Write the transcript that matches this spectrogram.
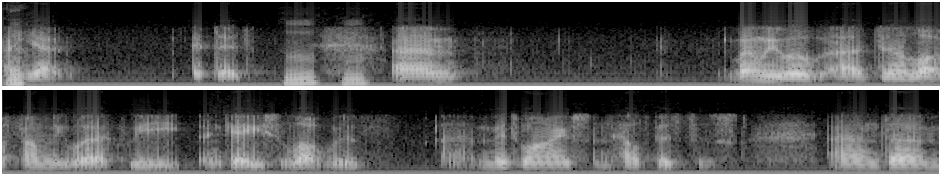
And yeah. yet, it did. Mm-hmm. Um, when we were uh, doing a lot of family work, we engaged a lot with uh, midwives and health visitors, and um,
